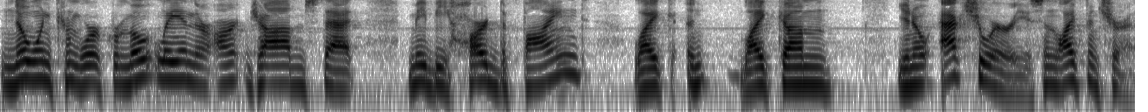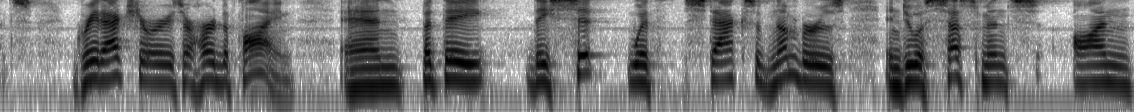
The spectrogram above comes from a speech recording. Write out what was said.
no one can work remotely and there aren't jobs that may be hard to find, like, like um, you know, actuaries and life insurance. Great actuaries are hard to find, and, but they, they sit with stacks of numbers and do assessments on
